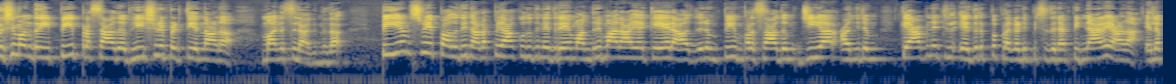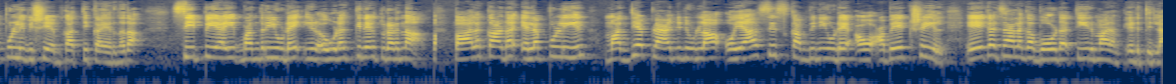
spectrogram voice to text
കൃഷിമന്ത്രി പി പ്രസാദ് ഭീഷണിപ്പെടുത്തിയെന്നാണ് മനസ്സിലാകുന്നത്. പി എം ശ്രീ പദ്ധതി നടപ്പിലാക്കുന്നതിനെതിരെ മന്ത്രിമാരായ കെ രാജനും പി പ്രസാദും ജി ആർ അനിലും ക്യാബിനറ്റിൽ എതിർപ്പ് പ്രകടിപ്പിച്ചതിന് പിന്നാലെയാണ് എലപ്പുള്ളി വിഷയം കത്തിക്കയറുന്നത്. സി പി ഐ മന്ത്രിയുടെ ഉടക്കിനെ തുടർന്ന് പാലക്കാട് എലപ്പുള്ളിയിൽ മദ്യ പ്ലാന്റിനുള്ള ഒയാസിസ് കമ്പനിയുടെ അപേക്ഷയിൽ ഏകജാലക ബോർഡ് തീരുമാനം എടുത്തില്ല.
